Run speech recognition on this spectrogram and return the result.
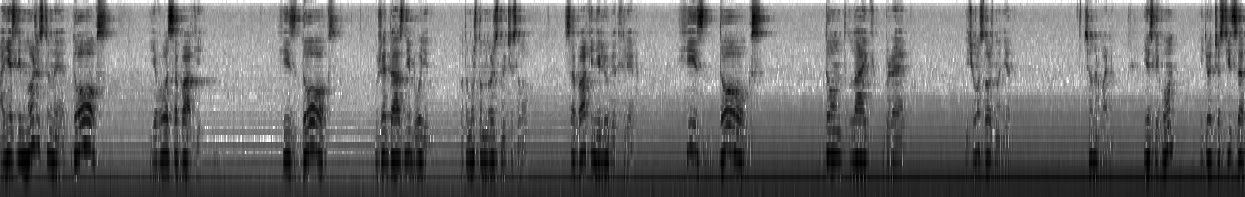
а если множественные, dogs, его собаки. His dogs уже does не будет, потому что множественное число. Собаки не любят хлеб. His dogs don't like bread. Ничего сложного нет. Все нормально. Если он, идет частица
